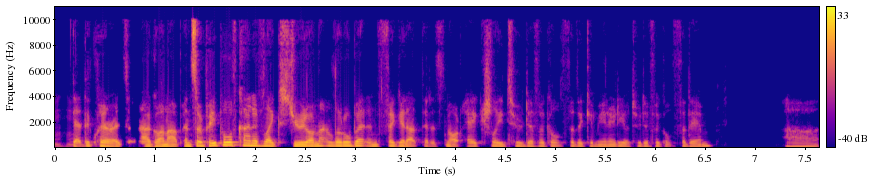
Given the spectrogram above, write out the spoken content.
Mhm. That the clear rates have now gone up, and so people have kind of like stewed on it a little bit and figured out that it's not actually too difficult for the community or too difficult for them. Uh,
